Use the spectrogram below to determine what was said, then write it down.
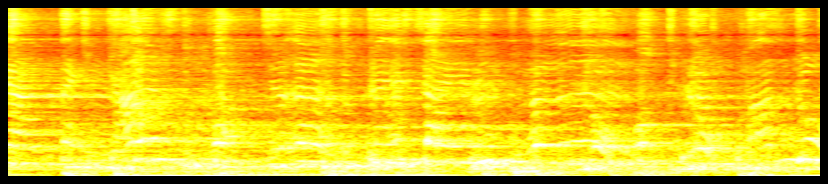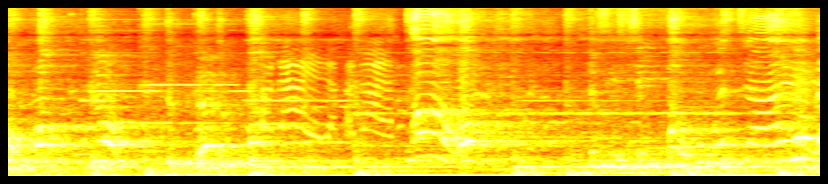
อยากแต่งงานบอกเจอหรือใจหรือเธอโยกบอกโยกพันโยกบอกโยกโยกบอกโอ้โอ้สิสิหัวใจพวกไป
